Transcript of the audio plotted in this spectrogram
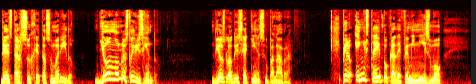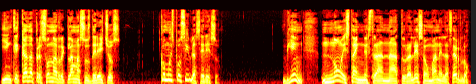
Debe estar sujeta a su marido. Yo no lo estoy diciendo. Dios lo dice aquí en su palabra. Pero en esta época de feminismo y en que cada persona reclama sus derechos, ¿cómo es posible hacer eso? Bien, no está en nuestra naturaleza humana el hacerlo.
